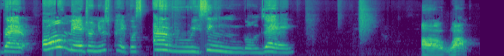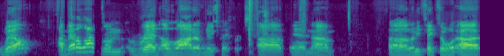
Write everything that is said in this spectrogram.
read all major newspapers every single day? Uh, wow. Well, I bet a lot of them read a lot of newspapers. Uh, and um, uh, let me think. The uh,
